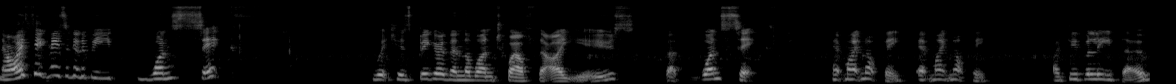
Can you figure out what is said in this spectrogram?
Now, I think these are going to be one sixth, which is bigger than the one twelfth that I use, but one sixth. It might not be. It might not be. I do believe, though,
